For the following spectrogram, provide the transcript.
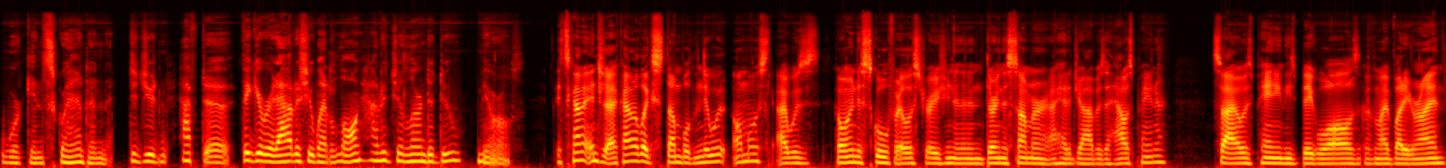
work in Scranton. Did you have to figure it out as you went along? How did you learn to do murals? it's kind of interesting. I kind of like stumbled into it almost. I was going to school for illustration, and then during the summer, I had a job as a house painter. So I was painting these big walls with my buddy Ryan.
